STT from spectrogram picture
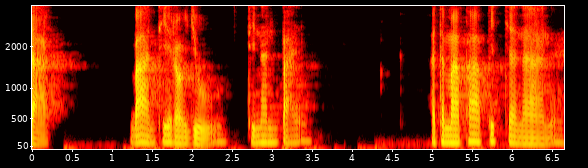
จากบ้านที่เราอยู่ที่นั่นไปอาตมาภาพพิจารณาเนี่ย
